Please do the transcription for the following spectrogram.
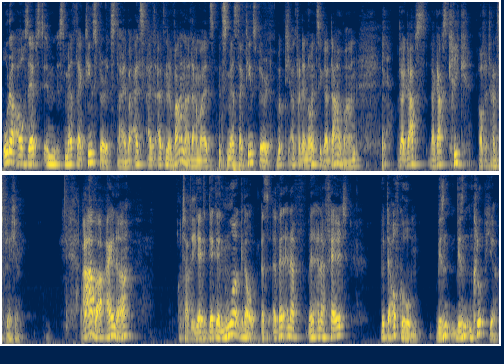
oder auch selbst im Smells Like Teen Spirit Style. Weil als, als, als Nirvana damals mit Smells Like Teen Spirit wirklich Anfang der 90er da waren, da gab's, da gab's Krieg auf der Tanzfläche. Aber einer, Unter der, der, der nur, genau, also, wenn einer, wenn einer fällt, wird der aufgehoben. Wir sind, wir sind ein Club hier.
